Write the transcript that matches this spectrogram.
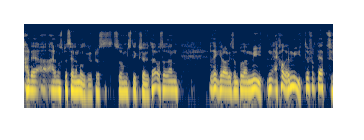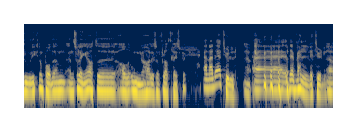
Er det, er det noen spesielle målgrupper som stikker seg ut her? Altså den, jeg tenker da liksom på den myten, jeg kaller det myte, for jeg tror ikke noe på det enn enn så lenge, at uh, alle unge har liksom forlatt Facebook. Ja, Nei, det er tull. Ja. Eh, det er veldig tull. Ja.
